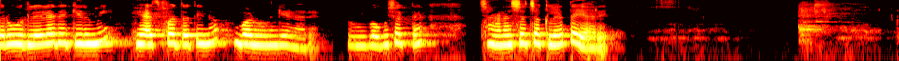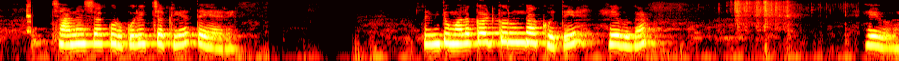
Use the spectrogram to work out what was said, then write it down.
तर उरलेल्या देखील मी ह्याच पद्धतीनं बनवून घेणार आहे. तुम्ही बघू शकता छान अशा चकल्या तयार आहेत. छान अशा कुरकुरीत चकल्या तयार आहेत. तर मी तुम्हाला कट करून दाखवते. हे बघा. हे बघा.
